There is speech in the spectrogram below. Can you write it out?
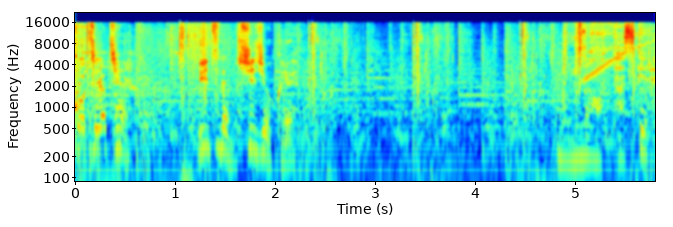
こちらチェンいつでも指示をくれ。みんなを助ける。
